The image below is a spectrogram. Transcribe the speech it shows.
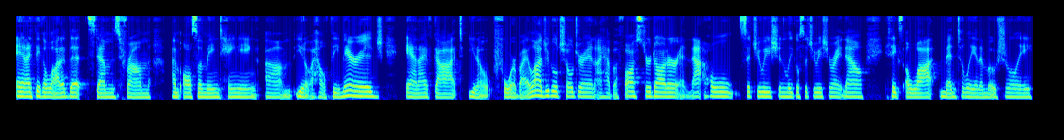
And I think a lot of that stems from I'm also maintaining, um, you know, a healthy marriage and I've got, you know, four biological children. I have a foster daughter, and that whole situation, legal situation right now, it takes a lot mentally and emotionally.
